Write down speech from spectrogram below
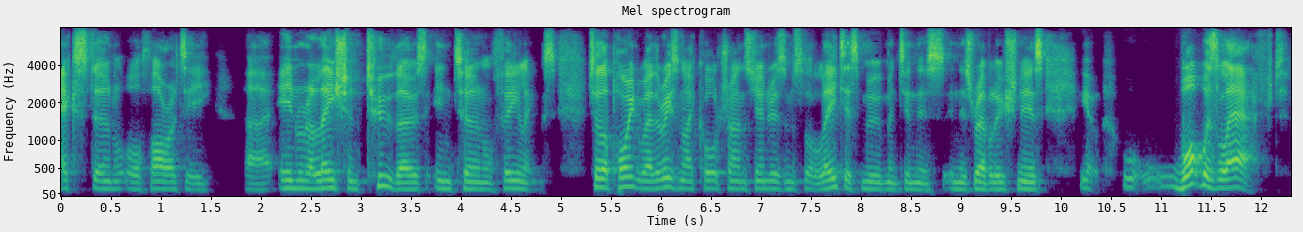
external authority uh, in relation to those internal feelings to the point where the reason I call transgenderism the latest movement in this in this revolution is you know what was left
